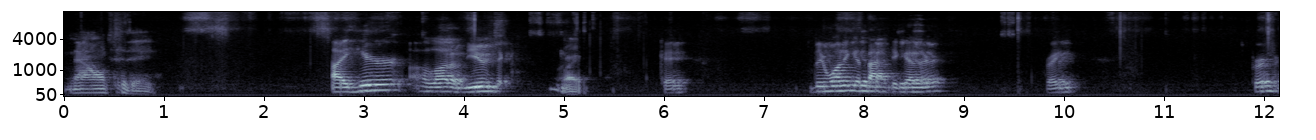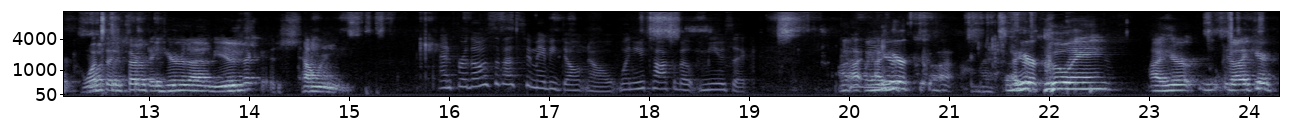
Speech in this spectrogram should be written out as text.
now today? I hear a lot of music. Right. Okay. They want to get back together, right? Perfect. Once they start to hear that music, it's telling me. And for those of us who maybe don't know, when you talk about music, I, I hear, I hear cooing. I hear, I hear.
